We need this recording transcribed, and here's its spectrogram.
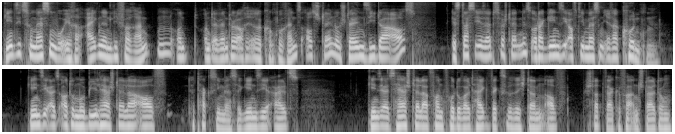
Gehen Sie zu Messen, wo Ihre eigenen Lieferanten und, und eventuell auch Ihre Konkurrenz ausstellen und stellen Sie da aus? Ist das Ihr Selbstverständnis? Oder gehen Sie auf die Messen Ihrer Kunden? Gehen Sie als Automobilhersteller auf der Taximesse? Gehen Sie als, gehen Sie als Hersteller von Photovoltaikwechselrichtern auf Stadtwerkeveranstaltungen?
